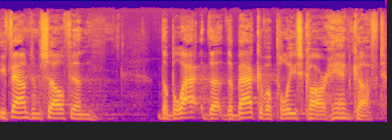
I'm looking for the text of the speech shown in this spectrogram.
he found himself in the, black, the, the back of a police car handcuffed.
